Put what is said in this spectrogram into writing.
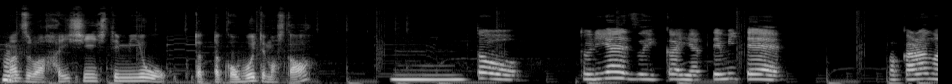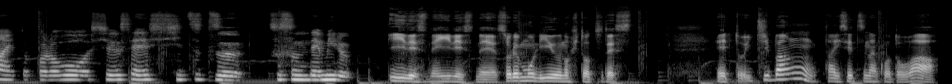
まずは配信してみようだったか覚えてますか？うーんと、とりあえず一回やってみて、わからないところを修正しつつ進んでみる。いいですね、いいですね。それも理由の一つです。えっと、一番大切なことは、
